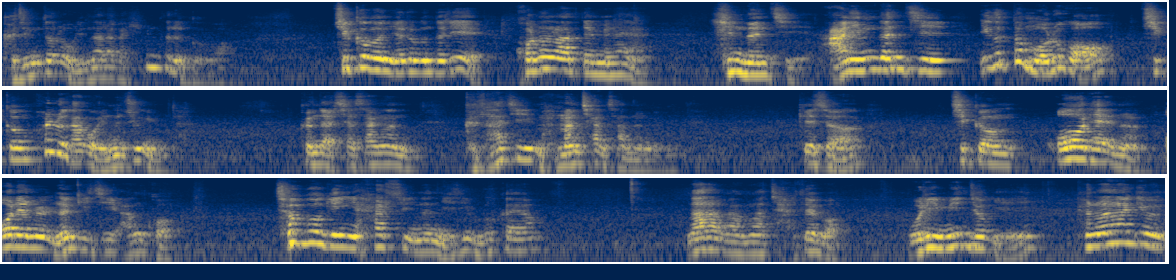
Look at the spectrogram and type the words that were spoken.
그 정도로 우리나라가 힘든 거고 지금은 여러분들이 코로나 때문에 힘든지 안 힘든지 이것도 모르고 지금 흘러가고 있는 중입니다. 그런데 세상은 그다지 만만치 않다는 겁니다. 그래서 지금 올해는 올해를 넘기지 않고 천부경이 할 수 있는 일이 뭘까요? 나라가 아마 잘 되고 우리 민족이 편안하게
